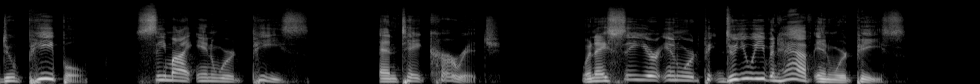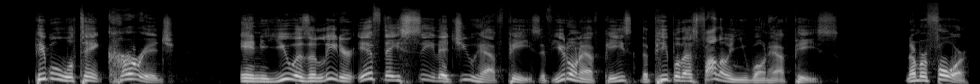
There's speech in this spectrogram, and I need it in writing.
Do people see my inward peace and take courage? When they see your inward peace, do you even have inward peace? People will take courage in you as a leader if they see that you have peace. If you don't have peace, the people that's following you won't have peace. Number four,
